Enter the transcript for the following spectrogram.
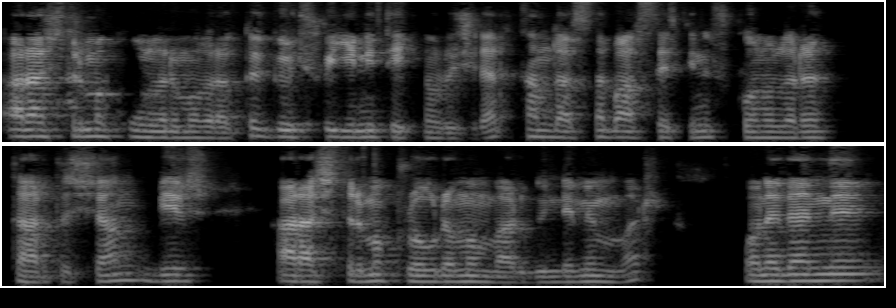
Araştırma konularım olarak da göç ve yeni teknolojiler. Tam da aslında bahsettiğiniz konuları tartışan bir araştırma programım var, gündemim var. O nedenle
